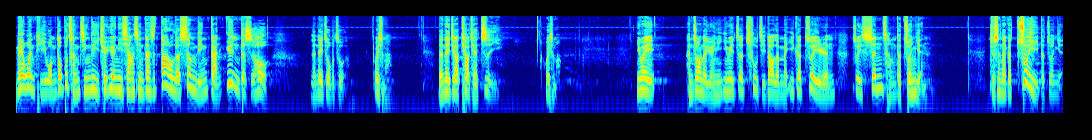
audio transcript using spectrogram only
没有问题，我们都不曾经历，却愿意相信。但是到了圣灵感孕的时候，人类坐不住了。为什么？人类就要跳起来质疑。为什么？因为很重要的原因，因为这触及到了每一个罪人最深层的尊严，就是那个罪的尊严。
